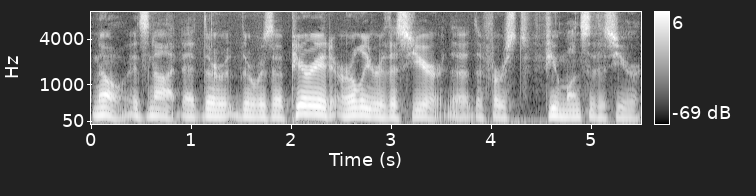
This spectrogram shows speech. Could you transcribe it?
no, it's not. Uh, there, there was a period earlier this year, the, the first few months of this year,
